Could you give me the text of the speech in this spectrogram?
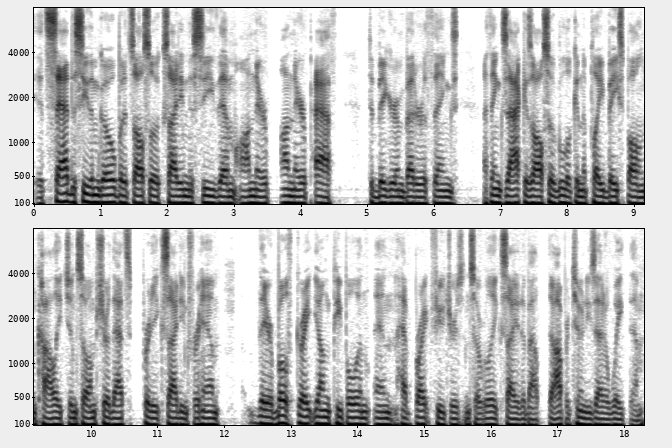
it's sad to see them go, but it's also exciting to see them on their on their path to bigger and better things. I think Zach is also looking to play baseball in college, and so I'm sure that's pretty exciting for him. They're both great young people and, and have bright futures, and so really excited about the opportunities that await them.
